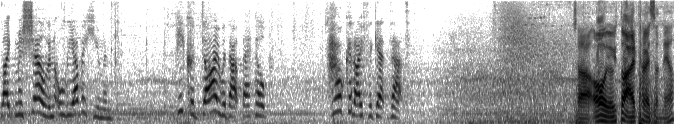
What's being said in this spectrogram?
Like Michelle and all the other humans. He could die without their help. How could I forget that? 자, 어, 여기 또 알타가 있었네요.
